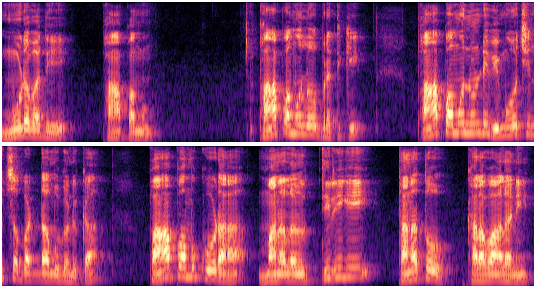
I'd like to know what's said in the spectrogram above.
మూడవది పాపము. పాపములో బ్రతికి పాపము నుండి విమోచించబడ్డాము గనుక పాపము కూడా మనలను తిరిగి తనతో కలవాలని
